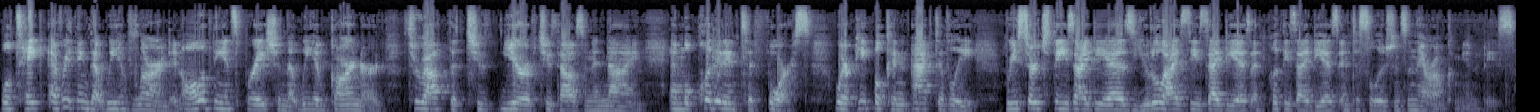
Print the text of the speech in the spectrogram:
will take everything that we have learned and all of the inspiration that we have garnered throughout the two, year of 2009 and we'll put it into force where people can actively research these ideas, utilize these ideas, and put these ideas into solutions in their own communities.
